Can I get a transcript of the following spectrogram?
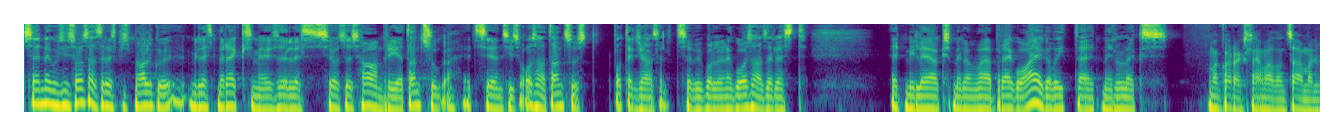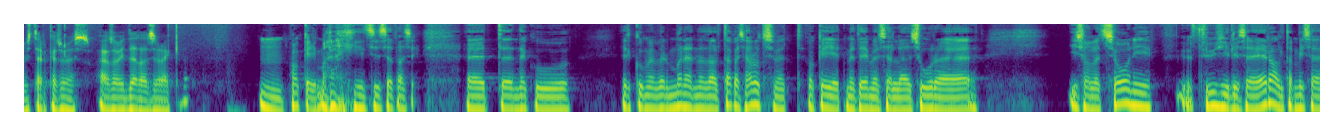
see on nagu siis osa sellest, mis me algu-, millest me rääkisime selles seoses haamri ja tantsuga, et see on siis osa tantsust potentsiaalselt, see võib olla nagu osa sellest. et mille jaoks meil on vaja praegu aega võita, et meil oleks ma korraks lähen vaatan, Saamäel vist ärkas üles, aga sa võid edasi rääkida. mm,. okei okay,, ma räägin siis edasi. et nagu, et kui me veel mõned nädalad tagasi arutasime, et okei okay,, et me teeme selle suure isolatsiooni, füüsilise eraldamise.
